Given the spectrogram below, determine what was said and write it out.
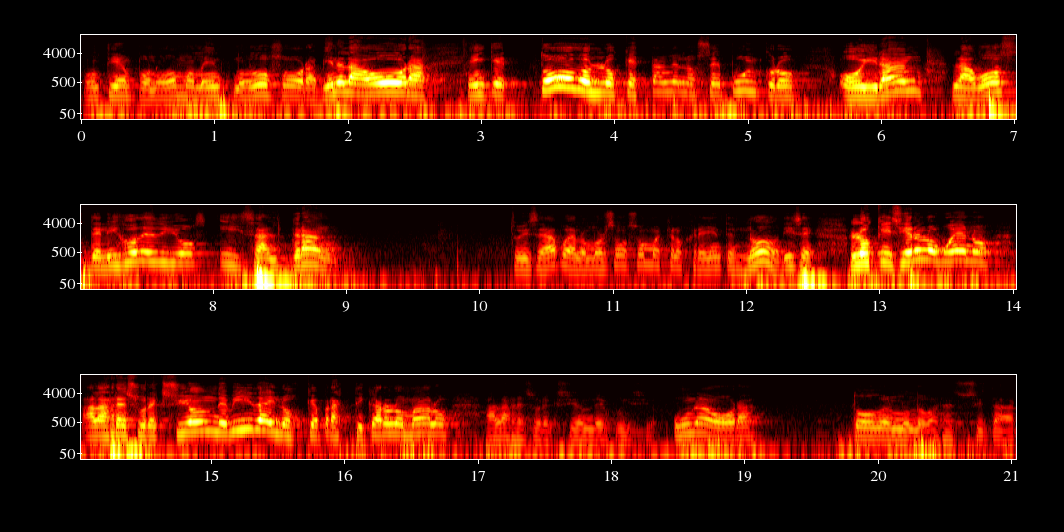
un tiempo, no dos momentos, no dos horas, viene la hora en que todos los que están en los sepulcros oirán la voz del Hijo de Dios y saldrán. Tú dices, ah, pues a lo mejor son, más que los creyentes. No, dice, los que hicieron lo bueno a la resurrección de vida y los que practicaron lo malo a la resurrección de juicio. Una hora todo el mundo va a resucitar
